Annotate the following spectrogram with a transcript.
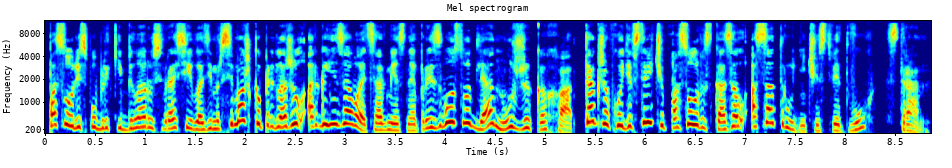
Посол Республики Беларусь в России Владимир Семашко предложил организовать совместное производство для нужд ЖКХ. Также в ходе встречи посол рассказал о сотрудничестве двух стран.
